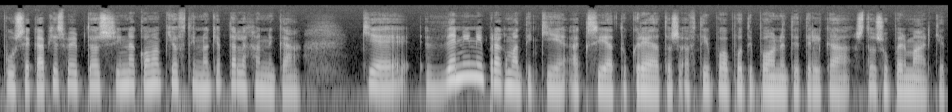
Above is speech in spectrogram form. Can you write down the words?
που σε κάποιες περιπτώσεις είναι ακόμα πιο φθηνό και από τα λαχανικά. Και δεν είναι η πραγματική αξία του κρέατος αυτή που αποτυπώνεται τελικά στο σούπερ μάρκετ.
